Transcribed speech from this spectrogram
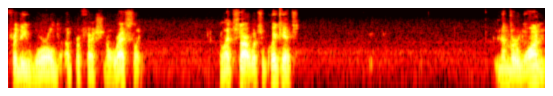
for the world of professional wrestling. Let's start with some quick hits. Number one,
